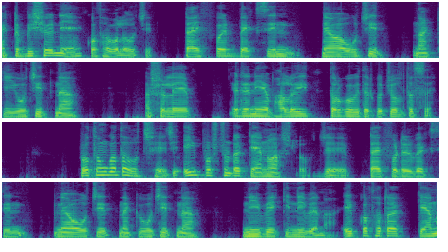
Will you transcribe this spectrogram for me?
একটা বিষয় নিয়ে কথা বলা উচিত। টাইফয়েড ভ্যাকসিন নেওয়া উচিত নাকি উচিত না? আসলে এটা নিয়ে ভালোই তর্ক বিতর্ক চলতেছে। প্রথম কথা হচ্ছে যে এই প্রশ্নটা কেন আসলো যে টাইফয়েডের ভ্যাকসিন নেওয়া উচিত নাকি উচিত না? নিবে কি নিবে না? এই কথাটা কেন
